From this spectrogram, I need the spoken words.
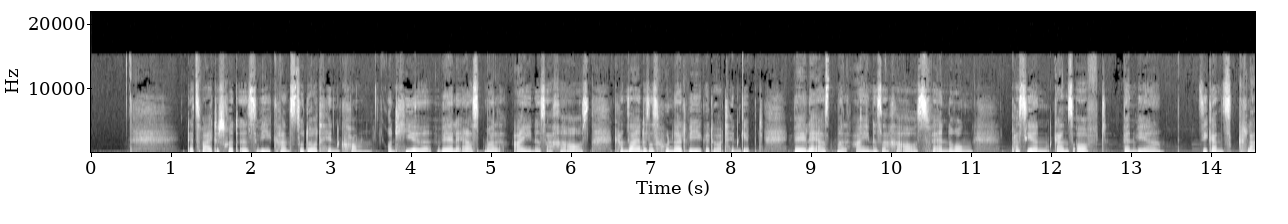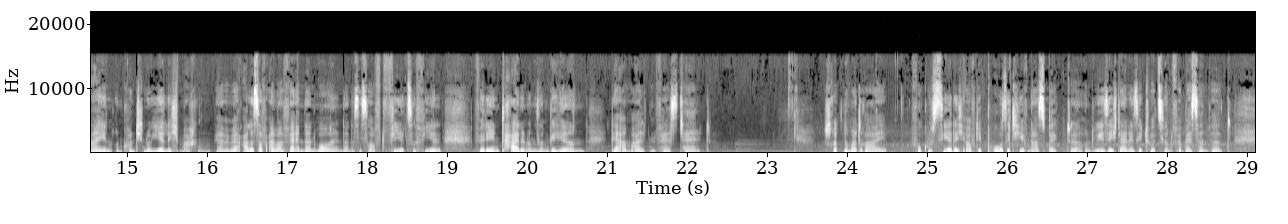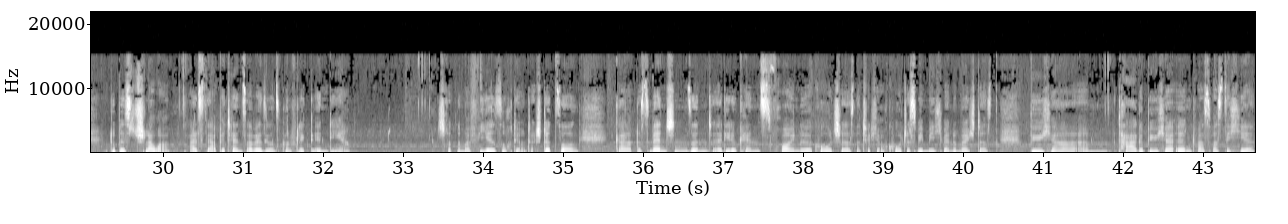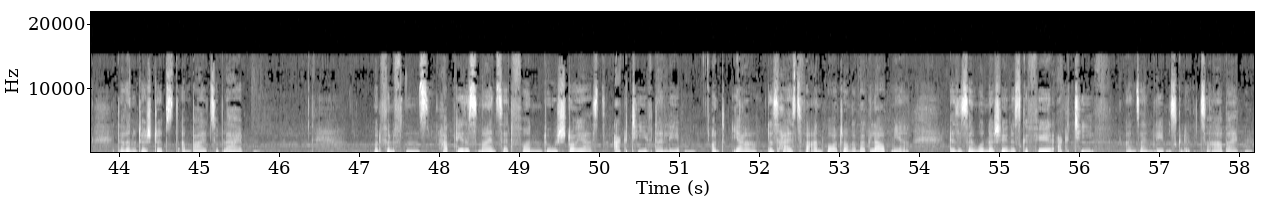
Der zweite Schritt ist, wie kannst du dorthin kommen? Und hier wähle erstmal eine Sache aus. Kann sein, dass es 100 Wege dorthin gibt. Wähle erstmal eine Sache aus. Veränderungen passieren ganz oft, wenn wir sie ganz klein und kontinuierlich machen. Ja, wenn wir alles auf einmal verändern wollen, dann ist es oft viel zu viel für den Teil in unserem Gehirn, der am Alten festhält. Schritt Nummer drei. Fokussiere dich auf die positiven Aspekte und wie sich deine Situation verbessern wird. Du bist schlauer als der Appetenz-Aversionskonflikt in dir. Schritt Nummer vier, such dir Unterstützung, egal ob das Menschen sind, äh, die du kennst, Freunde, Coaches, natürlich auch Coaches wie mich, wenn du möchtest, Bücher, ähm, Tagebücher, irgendwas, was dich hier darin unterstützt, am Ball zu bleiben. Und fünftens, hab dieses Mindset von du steuerst aktiv dein Leben. Und ja, das heißt Verantwortung, aber glaub mir, es ist ein wunderschönes Gefühl, aktiv an seinem Lebensglück zu arbeiten.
